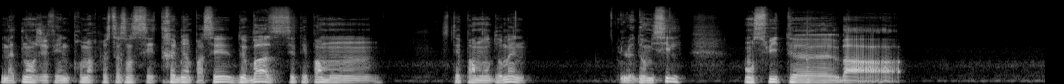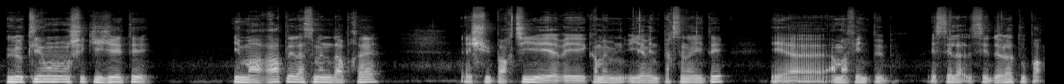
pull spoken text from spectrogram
Maintenant, j'ai fait une première prestation. C'est très bien passé. De base, c'était pas mon, c'était pas mon domaine, le domicile. Ensuite, euh, bah, le client chez qui j'ai été, il m'a rappelé la semaine d'après et je suis parti et il y avait quand même il y avait une personnalité et euh, elle m'a fait une pub et c'est là c'est de là tout part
